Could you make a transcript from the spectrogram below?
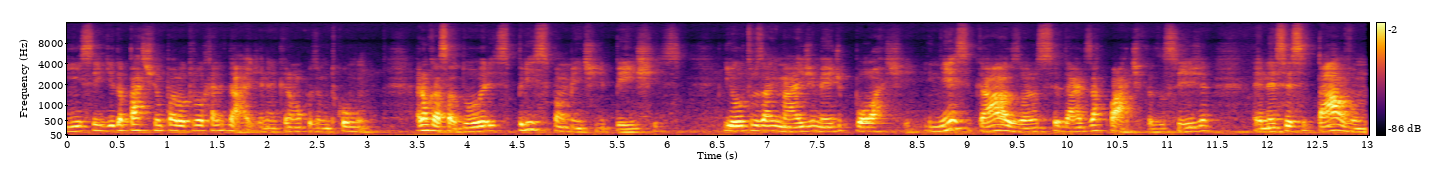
e em seguida partiam para outra localidade, né? que era uma coisa muito comum. Eram caçadores, principalmente de peixes, e outros animais de médio porte. E nesse caso eram sociedades aquáticas, ou seja, é, necessitavam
